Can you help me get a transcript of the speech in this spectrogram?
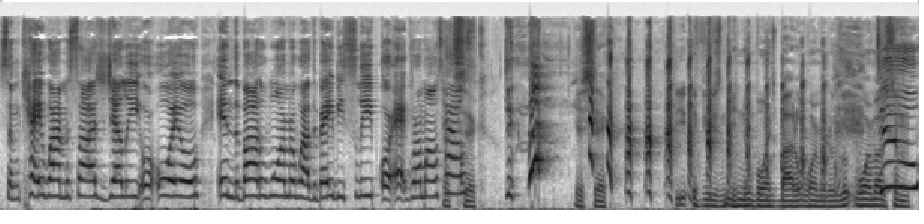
some KY massage jelly or oil in the bottle warmer while the baby sleep or at grandma's That's house, sick. You're sick. If, you, if you're using your newborn's bottle warmer to lo- warm up some. do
